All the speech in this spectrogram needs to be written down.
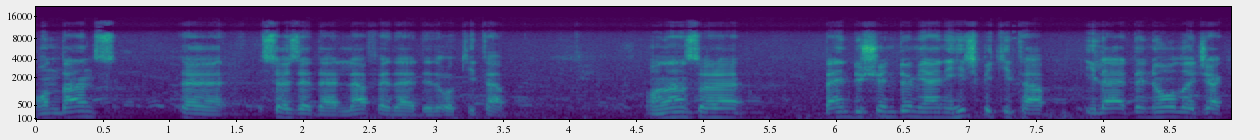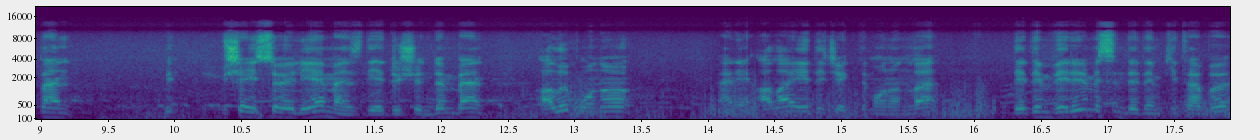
ondan e, söz eder, laf eder dedi o kitap. Ondan sonra ben düşündüm yani hiçbir kitap ileride ne olacaktan bir, şey söyleyemez diye düşündüm. Ben alıp onu hani alay edecektim onunla. Dedim verir misin dedim kitabı.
